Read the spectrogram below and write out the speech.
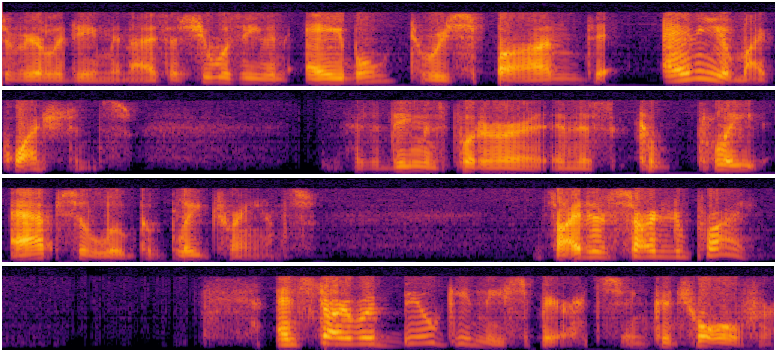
severely demonized that she wasn't even able to respond to any of my questions. As the demons put her in this complete, absolute, complete trance. So I just started to pray and started rebuking these spirits and control of her.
